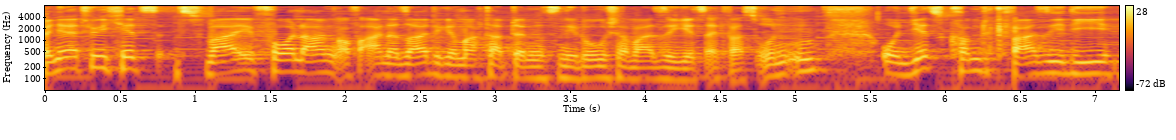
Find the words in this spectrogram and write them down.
Wenn ihr natürlich jetzt zwei Vorlagen auf einer Seite gemacht habt, dann sind die logischerweise jetzt etwas unten. Und jetzt kommt quasi die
